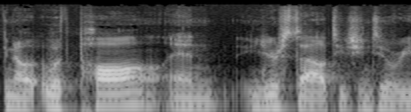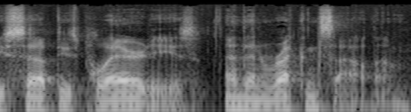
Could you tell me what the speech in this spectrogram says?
you know with Paul and your style teaching too, where you set up these polarities and then reconcile them.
